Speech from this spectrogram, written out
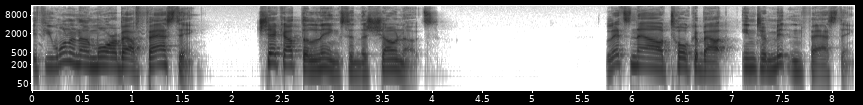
If you want to know more about fasting, check out the links in the show notes. Let's now talk about intermittent fasting,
